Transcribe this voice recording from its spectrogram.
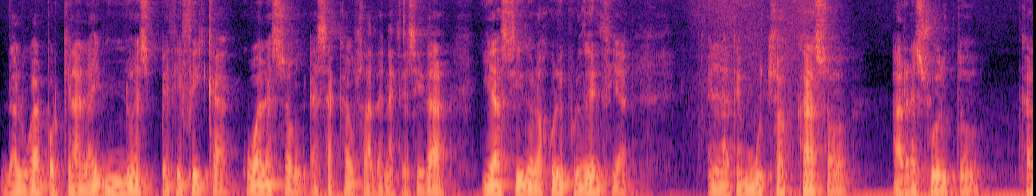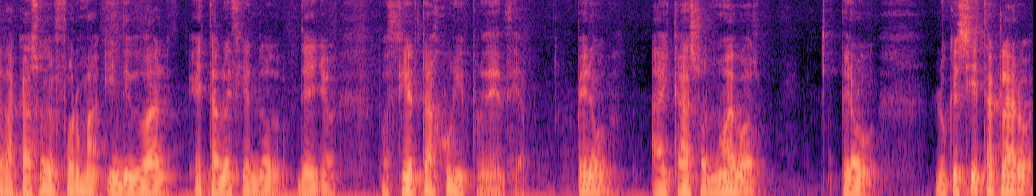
da lugar porque la ley no especifica cuáles son esas causas de necesidad y ha sido la jurisprudencia en la que en muchos casos ha resuelto cada caso de forma individual estableciendo de ello pues, cierta jurisprudencia. Pero hay casos nuevos, pero lo que sí está claro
